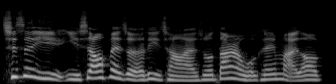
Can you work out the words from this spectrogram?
其实以以消费者的立场来说，当然我可以买到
